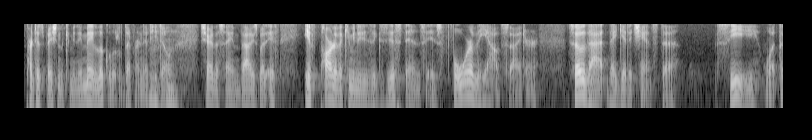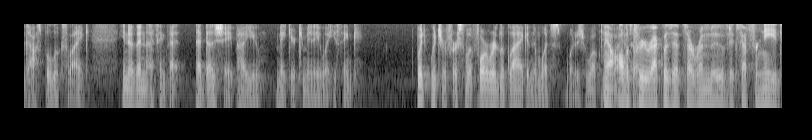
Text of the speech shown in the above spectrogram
participation in the community may look a little different if you mm-hmm. don't share the same values, but if if part of the community's existence is for the outsider, so that they get a chance to see what the gospel looks like, you know, then I think that that does shape how you make your community what you think what, what's your first foot forward look like, and then what's what is your welcome? Yeah, all like? the so, prerequisites are removed except for need.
